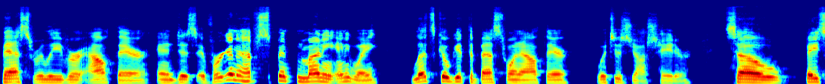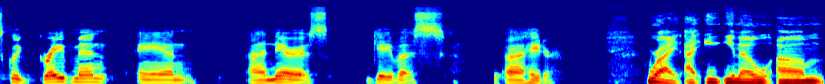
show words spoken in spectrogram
best reliever out there. And just if we're going to have to spend money anyway, let's go get the best one out there, which is Josh Hader. So basically, Graveman and uh, Neris gave us uh, Hader. Right. I you know, um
